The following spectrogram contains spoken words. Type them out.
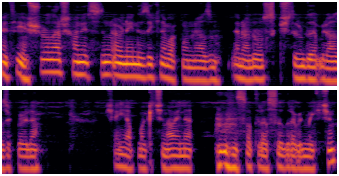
Evet iyi. Şuralar hani sizin örneğinizdekine bakmam lazım. Herhalde o sıkıştırımda birazcık böyle şey yapmak için aynı satıra sığdırabilmek için.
